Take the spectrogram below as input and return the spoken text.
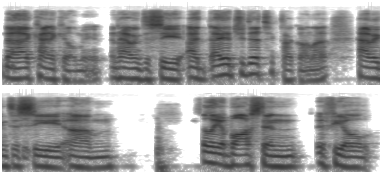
that kind of killed me. And having to see, I, I actually did TikTok on that. Having to see um, Aliyah Boston feel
